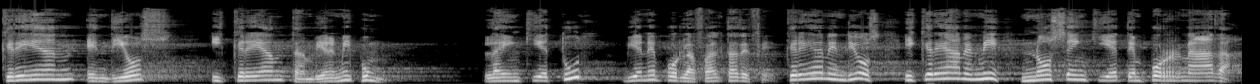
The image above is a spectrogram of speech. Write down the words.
Crean en Dios y crean también en mí. ¡Pum! La inquietud viene por la falta de fe. Crean en Dios y crean en mí. No se inquieten por nada.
